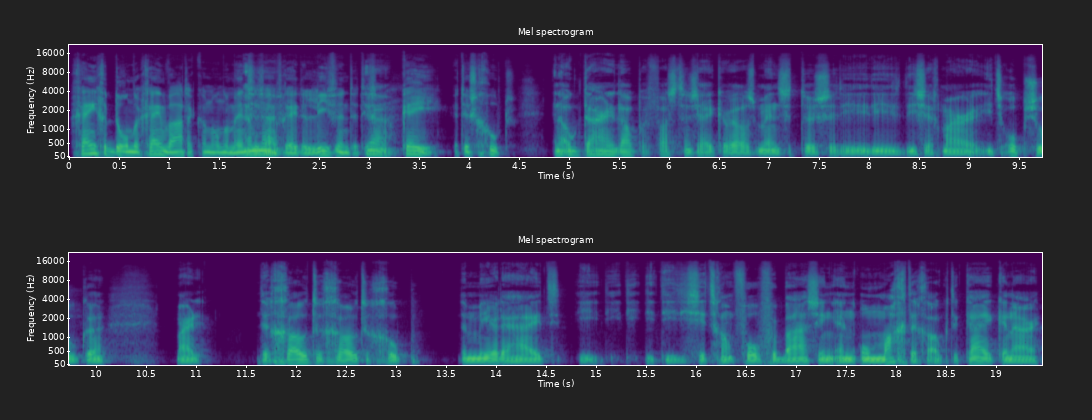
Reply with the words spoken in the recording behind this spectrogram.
geen gedonder, geen waterkanonnen. Mensen maar- zijn vredelievend. Het is oké, het is goed. En ook daar lopen vast en zeker wel eens mensen tussen die, die, die zeg maar iets opzoeken. Maar de grote, grote groep, de meerderheid, die, die, die, die, die, zit gewoon vol verbazing en onmachtig ook te kijken naar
